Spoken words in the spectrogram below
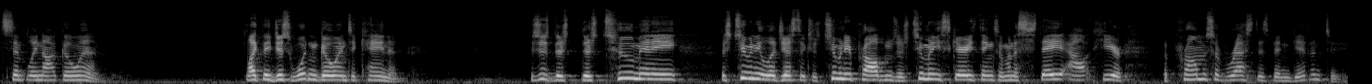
simply not go in like they just wouldn't go into Canaan. Just, there's, there's too many there's too many logistics, there's too many problems, there's too many scary things. I'm going to stay out here. The promise of rest has been given to you.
